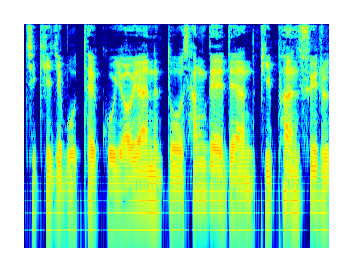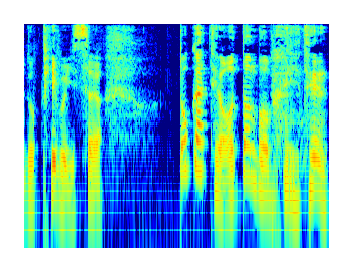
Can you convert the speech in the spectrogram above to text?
지키지 못했고 여야는 또 상대에 대한 비판 수위를 높이고 있어요. 똑같아요. 어떤 법안이든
